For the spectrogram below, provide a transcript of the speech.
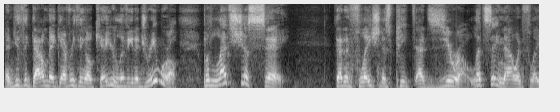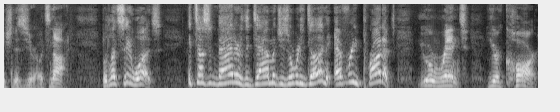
and you think that'll make everything okay, you're living in a dream world. But let's just say that inflation has peaked at zero. Let's say now inflation is zero. It's not. But let's say it was. It doesn't matter. The damage is already done. Every product, your rent, your car,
